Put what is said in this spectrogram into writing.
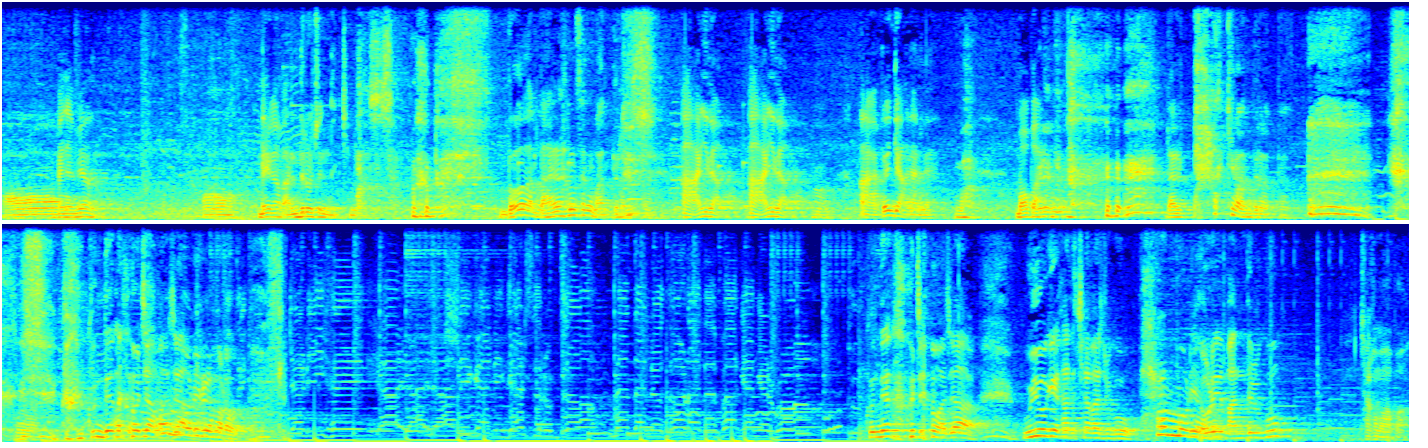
어, 왜냐면 어, 내가 만들어준 느낌이었어. 너날 항상 만들었어 아 아니다. 아 아니다. 어. 아 땡겨 안 할래. 뭐 뭐봐. 날 파랗게 만들었다 군대 나오자마자 머리를 하라고 군대 나오자마자 의욕에 가득 차가지고 파란 머리 하라 노래 만들고 잠깐 와봐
